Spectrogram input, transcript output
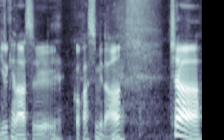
이렇게 나왔을 예. 것 같습니다. 네. 자,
